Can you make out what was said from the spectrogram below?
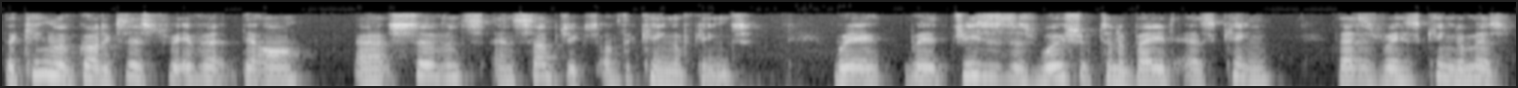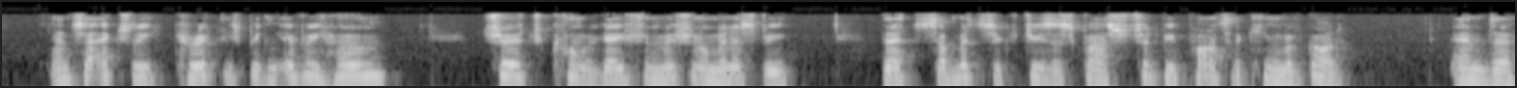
the kingdom of God exists wherever there are uh, servants and subjects of the King of Kings. Where, where Jesus is worshipped and obeyed as king, that is where his kingdom is. And so, actually, correctly speaking, every home, church, congregation, missional ministry that submits to Jesus Christ should be part of the kingdom of God. And uh,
